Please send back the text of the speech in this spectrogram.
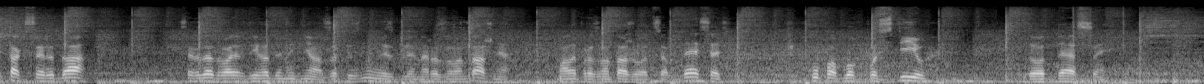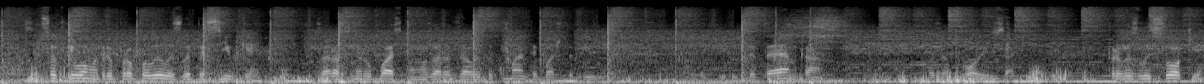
і так, середа. Середа 2 години дня. Запізнились, блін, на розвантаження. Мали розвантажуватися в 10. Купа блокпостів до Одеси. 700 кілометрів пропилили з Лепесівки. Зараз в Нерубайському, зараз взяли документи, бачите, друзі. Такі тут ТТН-ка, всякі. Привезли соки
